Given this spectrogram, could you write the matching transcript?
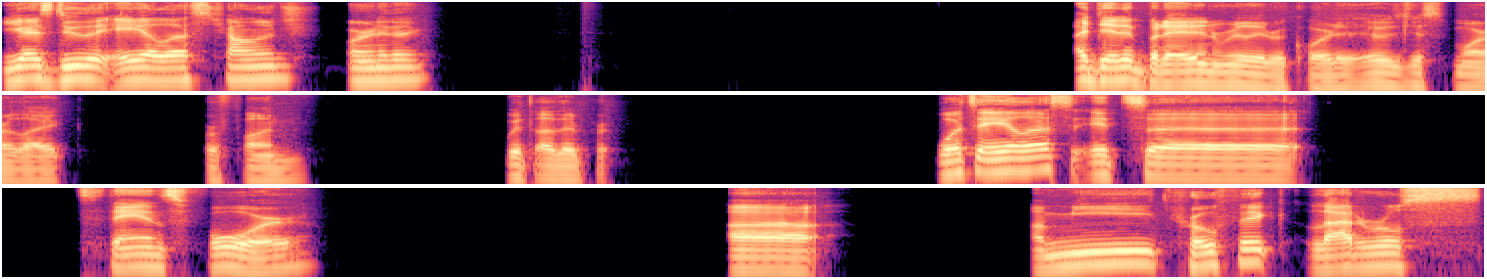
You guys do the ALS challenge or anything? I did it, but I didn't really record it. It was just more like for fun with other. What's ALS? It's uh stands for uh amyotrophic lateral s-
